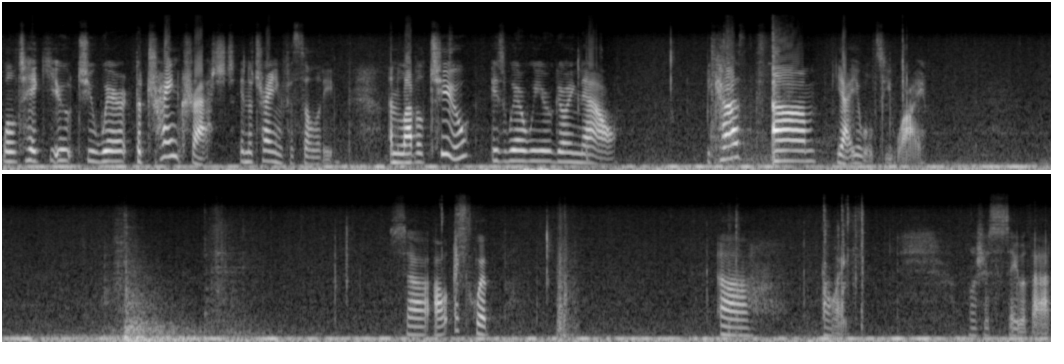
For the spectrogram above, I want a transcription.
will take you to where the train crashed in the training facility. And level 2 is where we are going now. Because, um, yeah, you will see why. So I'll equip. Uh. Let's just stay with that.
